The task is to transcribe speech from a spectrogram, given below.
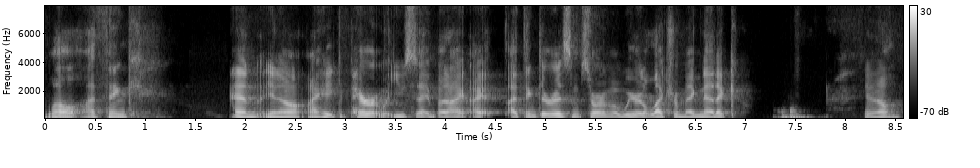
Well, I think and you know, I hate to parrot what you say, but I, I, I think there is some sort of a weird electromagnetic, you know,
